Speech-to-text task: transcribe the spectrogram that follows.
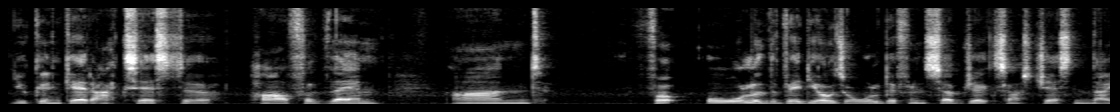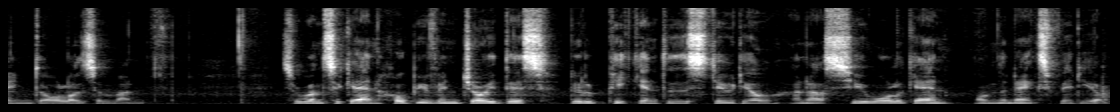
you can get access to half of them and for all of the videos, all different subjects, that's just $9 a month. So once again, hope you've enjoyed this little peek into the studio and I'll see you all again on the next video.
